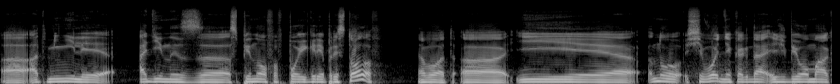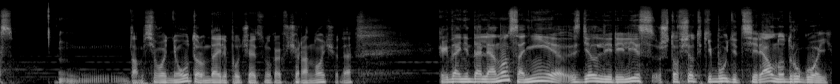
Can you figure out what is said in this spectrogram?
а, отменили один из э, спин по «Игре престолов», вот, а, и, ну, сегодня, когда HBO Max, там, сегодня утром, да, или получается, ну, как вчера ночью, да, когда они дали анонс, они сделали релиз, что все-таки будет сериал, но другой,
